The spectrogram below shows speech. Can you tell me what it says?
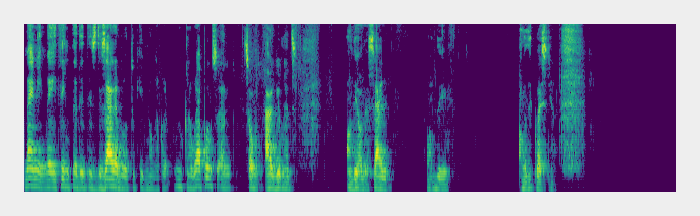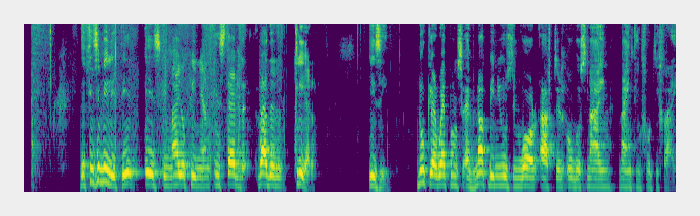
many may think that it is desirable to keep nuclear weapons, and some arguments on the other side of the, of the question. The feasibility is, in my opinion, instead rather clear, easy. Nuclear weapons have not been used in war after August 9, 1945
